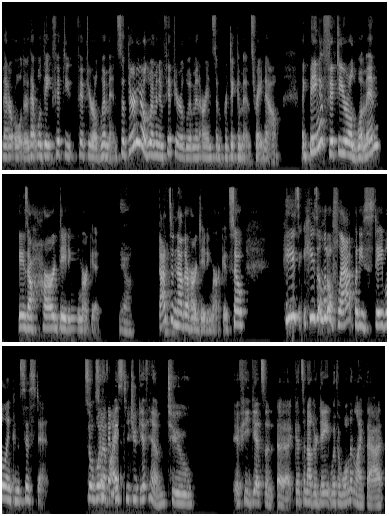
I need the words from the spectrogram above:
that are older that will date 50 50 year old women. So 30 year old women and 50 year old women are in some predicaments right now. Like being a 50 year old woman is a hard dating market. yeah. That's another hard dating market. So he's he's a little flat, but he's stable and consistent. So what So advice did you give him to if he gets a uh, gets another date with a woman like that,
